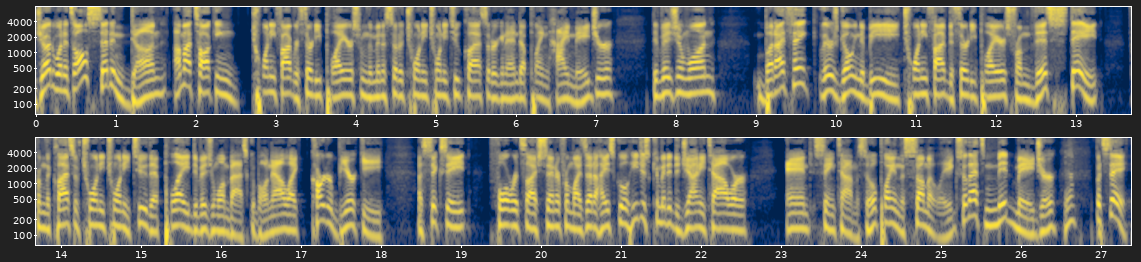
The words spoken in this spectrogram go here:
Judd, when it's all said and done, I'm not talking 25 or 30 players from the Minnesota 2022 class that are going to end up playing high major Division 1, but I think there's going to be 25 to 30 players from this state from the class of 2022 that play Division 1 basketball. Now like Carter Bjerke, a 6'8 forward slash center from Wyzetta High School, he just committed to Johnny Tower and St. Thomas. So he'll play in the Summit League. So that's mid major. Yeah. But say,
